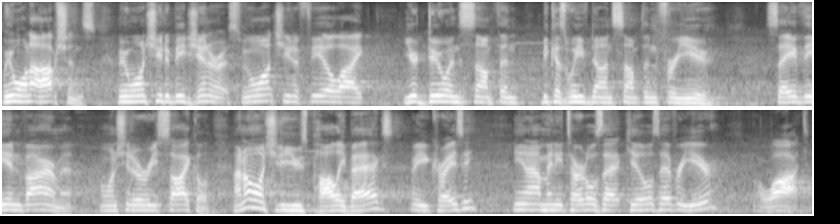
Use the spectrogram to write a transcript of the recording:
We want options. We want you to be generous. We want you to feel like you're doing something because we've done something for you. Save the environment. I want you to recycle. I don't want you to use poly bags. Are you crazy? You know how many turtles that kills every year? A lot.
